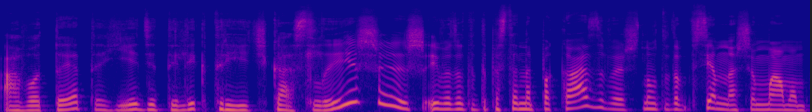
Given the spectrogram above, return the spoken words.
а вот это едет электричка, слышишь? И вот это ты постоянно показываешь, ну вот это всем нашим мамам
